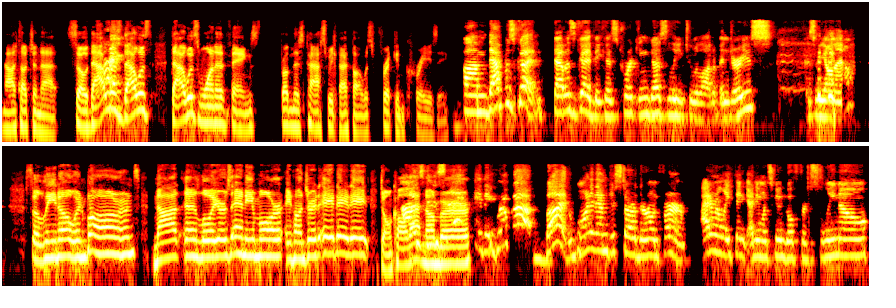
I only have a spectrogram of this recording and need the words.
not touching that. So that was that was that was one of the things from this past week that I thought was freaking crazy. Um, that was good. That was good because twerking does lead to a lot of injuries, as we all know. Cellino and Barnes, not uh, lawyers anymore. 800-888. Don't call that number. say, they broke up, but one of them just started their own firm. I don't really think anyone's going to go for Cellino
